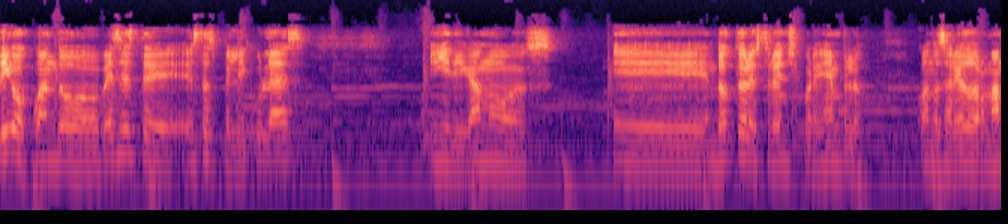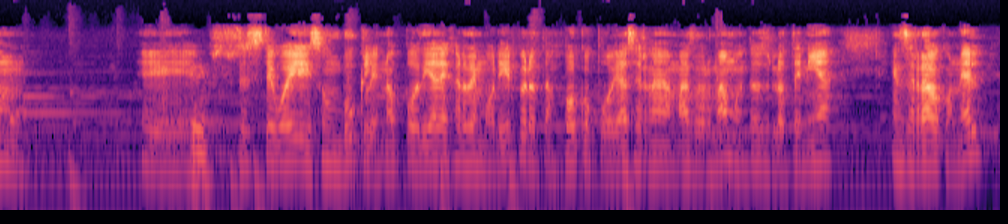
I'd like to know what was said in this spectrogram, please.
digo, cuando ves este, estas películas y digamos, eh, en Doctor Strange, por ejemplo, cuando salió Dormammu, eh, Sí. pues, este güey hizo un bucle, no podía dejar de morir, pero tampoco podía hacer nada más Dormammu, entonces lo tenía encerrado con él.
